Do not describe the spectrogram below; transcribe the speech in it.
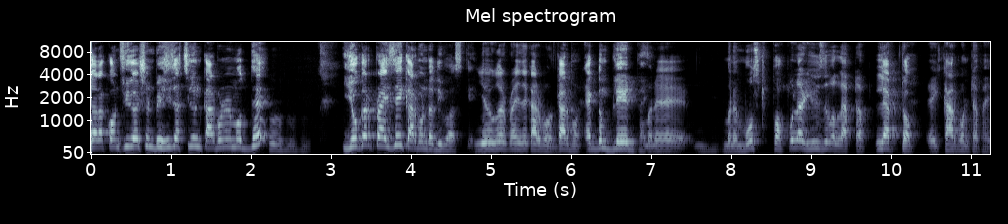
যারা কনফিগারেশন বেশি যাচ্ছিলেন কার্বনের মধ্যে ইয়োগার প্রাইসেই কার্বনটা দিব আজকে। ইয়োগার প্রাইসে কার্বন কার্বন একদম ব্লেড ভাই। মানে মানে most popular usable laptop laptop এই কার্বনটা ভাই।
